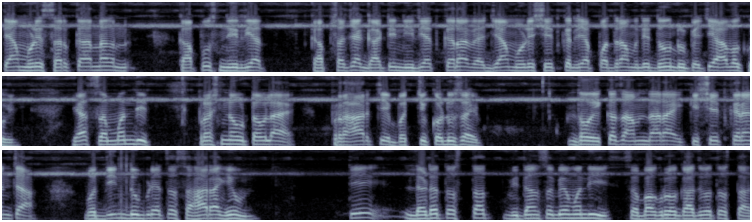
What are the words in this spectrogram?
त्यामुळे सरकारनं कापूस निर्यात कापसाच्या गाठी निर्यात कराव्या ज्यामुळे शेतकऱ्याच्या पदरामध्ये दोन रुपयाची आवक होईल. या संबंधित प्रश्न उठवला आहे प्रहारचे बच्चू कडू साहेब. तो एकच आमदार आहे की शेतकऱ्यांचा व दिनदुबड्याचा सहारा घेऊन ते लढत असतात. विधानसभेमध्ये सभागृह गाजवत असतात.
